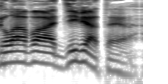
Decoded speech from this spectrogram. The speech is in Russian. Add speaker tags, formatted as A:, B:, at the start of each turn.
A: Глава 9.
